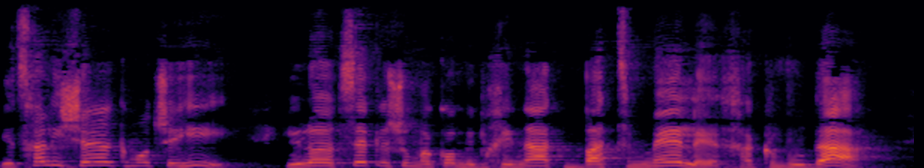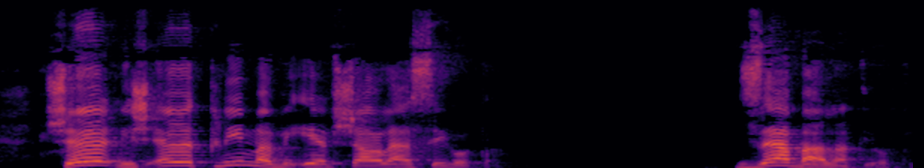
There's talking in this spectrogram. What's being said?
היא צריכה להישאר כמות שהיא. היא לא יוצאת לשום מקום מבחינת בת מלך הכבודה. שנשארת פנימה ואי אפשר להשיג אותה. זה הבעלת יופי.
